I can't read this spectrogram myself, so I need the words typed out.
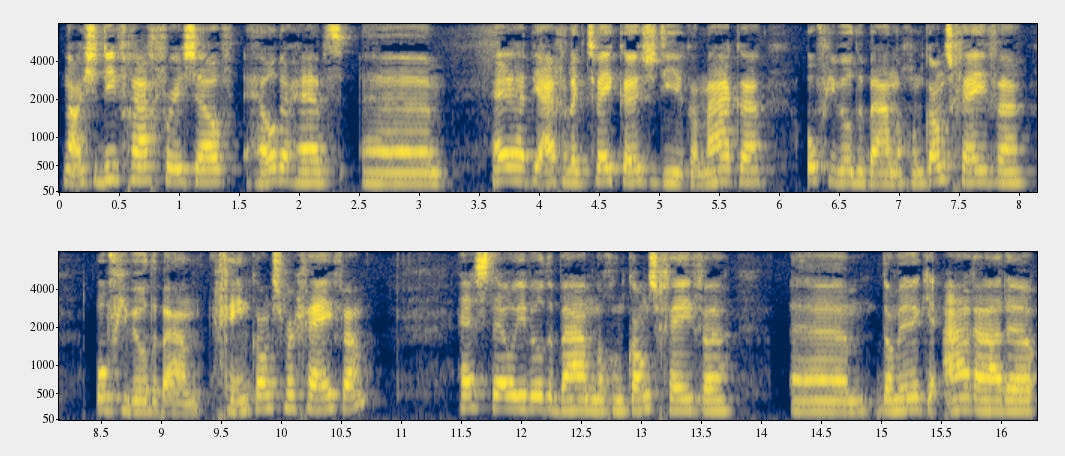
Nou, als je die vraag voor jezelf helder hebt, ehm, heb je eigenlijk twee keuzes die je kan maken. Of je wil de baan nog een kans geven, of je wil de baan geen kans meer geven. stel je wil de baan nog een kans geven, ehm, dan wil ik je aanraden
